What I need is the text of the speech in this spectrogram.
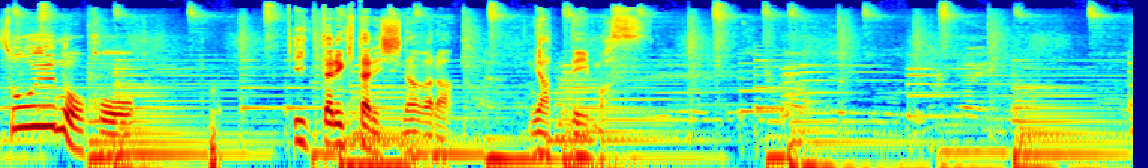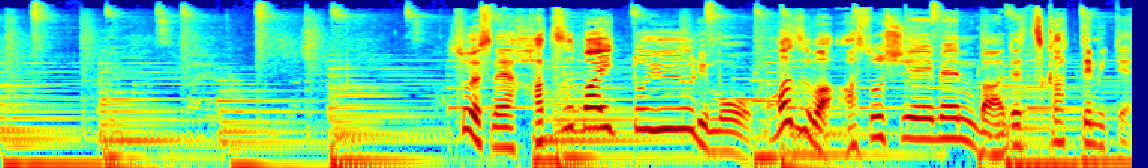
そういうのをこう行ったり来たりしながらやっています。そうですね。発売というよりもまずはアソシエメンバーで使ってみて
